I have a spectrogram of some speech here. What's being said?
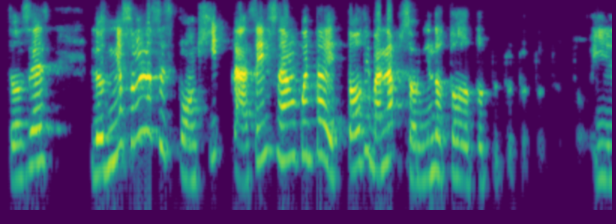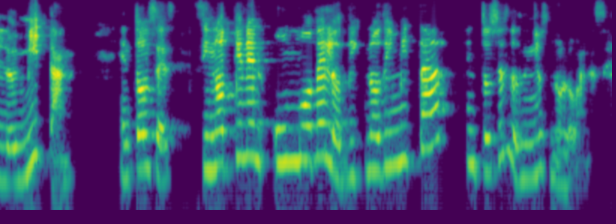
Entonces, los niños son unas esponjitas, ellos se dan cuenta de todo y van absorbiendo todo, todo, todo, todo, todo, todo y lo imitan. Entonces, si no tienen un modelo digno de imitar, entonces los niños no lo van a hacer.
